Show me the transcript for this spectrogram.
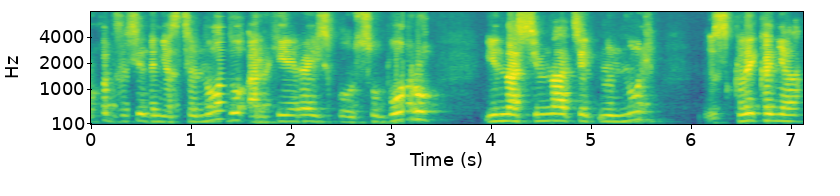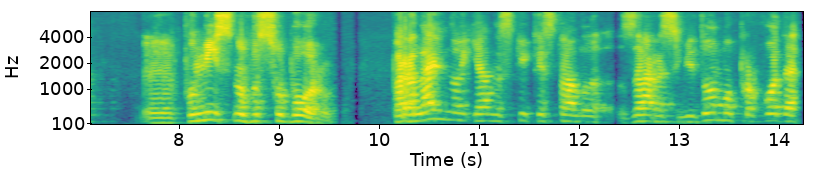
проходить засідання синоду архієрейського собору і на 17.00 скликання е, помісного собору. Паралельно, я наскільки стало зараз відомо, проходить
